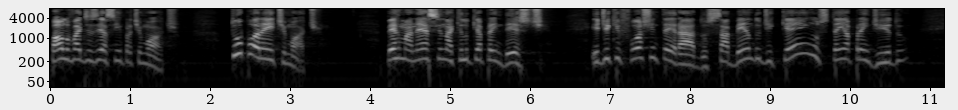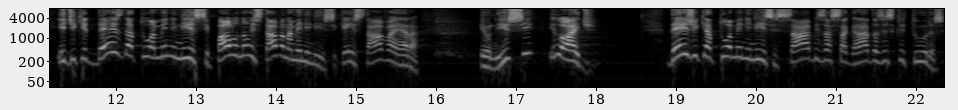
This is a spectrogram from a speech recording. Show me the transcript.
Paulo vai dizer assim para Timóteo: Tu, porém, Timóteo, permanece naquilo que aprendeste e de que foste inteirado, sabendo de quem os tem aprendido e de que desde a tua meninice, Paulo não estava na meninice, quem estava era Eunice e Lloyd. Desde que a tua meninice sabes as sagradas escrituras,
